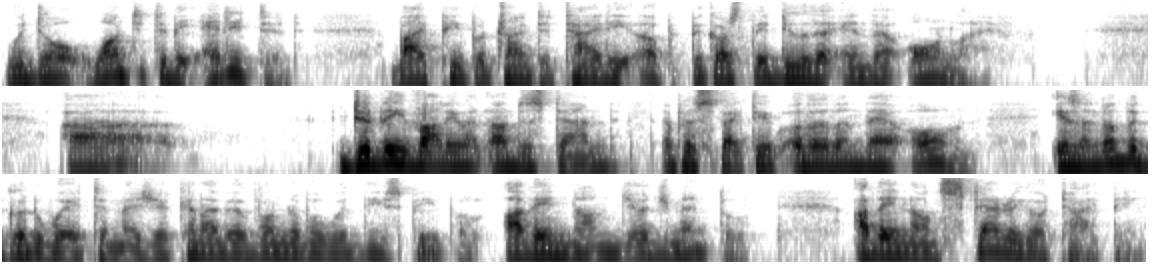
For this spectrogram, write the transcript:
we don't want it to be edited by people trying to tidy up because they do that in their own life. Uh, do they value and understand a perspective other than their own? Is another good way to measure can I be vulnerable with these people? Are they non judgmental? Are they non stereotyping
